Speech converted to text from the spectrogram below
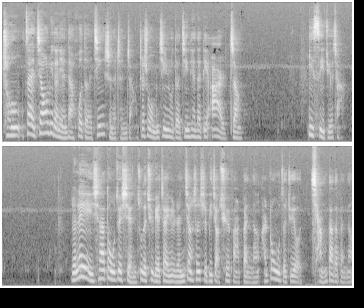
从在焦虑的年代获得精神的成长，这是我们进入的今天的第二章。意识与觉察。人类与其他动物最显著的区别在于，人降生时比较缺乏本能，而动物则具有强大的本能。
